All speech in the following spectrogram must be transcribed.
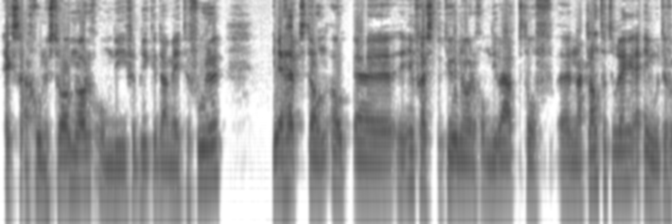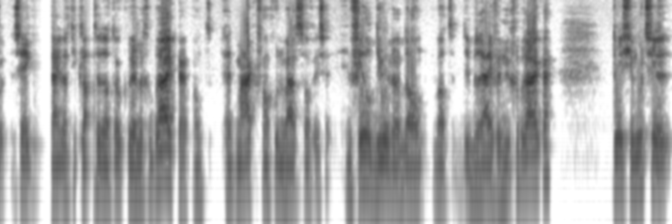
extra groene stroom nodig om die fabrieken daarmee te voeden. Je hebt dan ook de infrastructuur nodig om die waterstof naar klanten te brengen. En je moet er zeker zijn dat die klanten dat ook willen gebruiken. Want het maken van groene waterstof is veel duurder dan wat de bedrijven nu gebruiken. Dus je moet ze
